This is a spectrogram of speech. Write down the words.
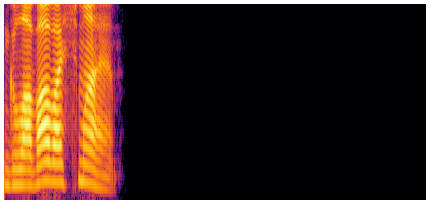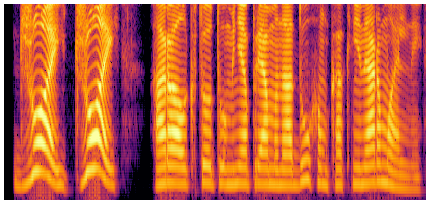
Глава восьмая. «Джой! Джой!» — орал кто-то у меня прямо над духом, как ненормальный.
